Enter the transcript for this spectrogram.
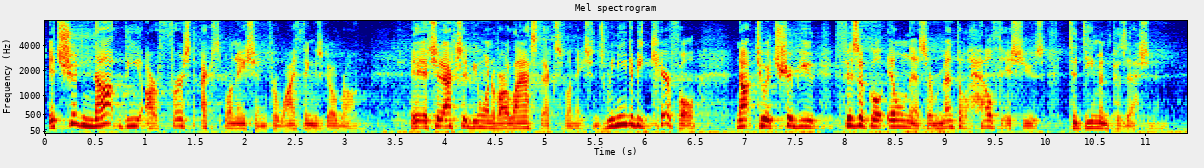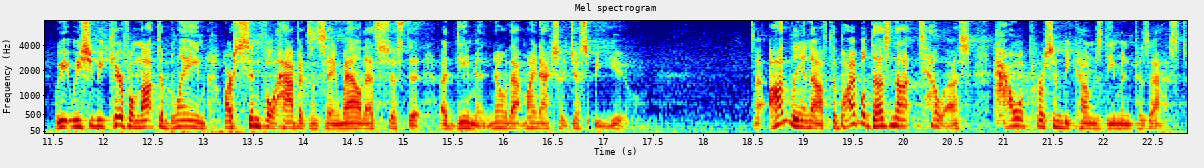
It should not be our first explanation for why things go wrong. It should actually be one of our last explanations. We need to be careful not to attribute physical illness or mental health issues to demon possession. We, we should be careful not to blame our sinful habits and saying, well, that's just a, a demon. No, that might actually just be you. Oddly enough, the Bible does not tell us how a person becomes demon possessed.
